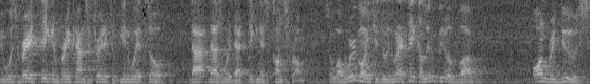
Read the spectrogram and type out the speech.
it was very thick and very concentrated to begin with, so that, that's where that thickness comes from. So what we're going to do is we're gonna take a little bit of uh, unreduced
